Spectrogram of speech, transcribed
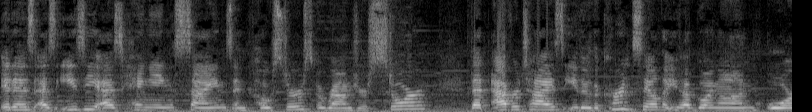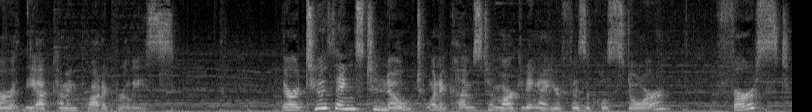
it is as easy as hanging signs and posters around your store that advertise either the current sale that you have going on or the upcoming product release. There are two things to note when it comes to marketing at your physical store. First,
